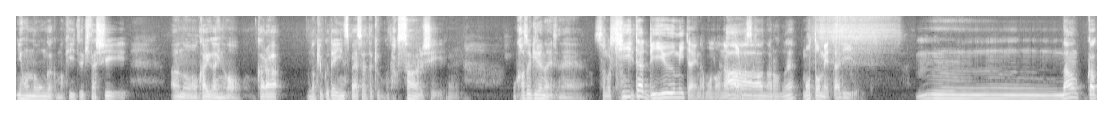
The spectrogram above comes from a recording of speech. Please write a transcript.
日本の音楽も聴いてきたし、あの、海外のからの曲でインスパイアされた曲もたくさんあるし、もう数えきれないですね。その聴いた理由みたいなものは何かあるんですか？あなるほどね。求めた理由。うーん、なんか、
